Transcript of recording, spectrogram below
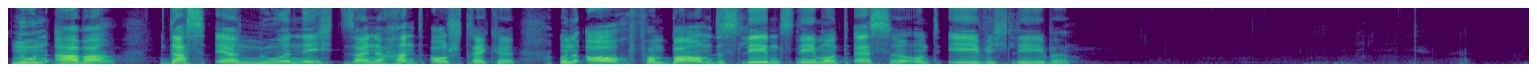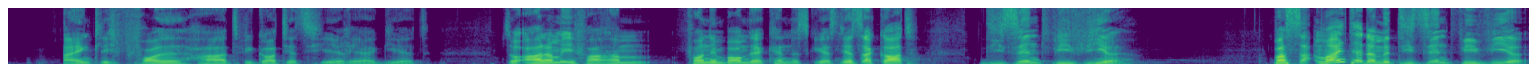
Nun aber, dass er nur nicht seine Hand ausstrecke und auch vom Baum des Lebens nehme und esse und ewig lebe. Eigentlich voll hart, wie Gott jetzt hier reagiert. So, Adam und Eva haben von dem Baum der Erkenntnis gegessen. Jetzt sagt Gott, die sind wie wir. Was meint er damit, die sind wie wir?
